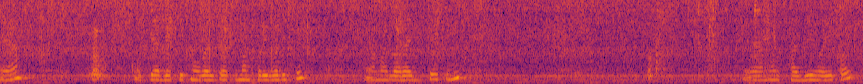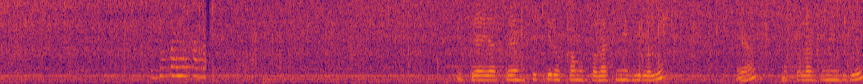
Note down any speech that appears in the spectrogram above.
এয়া। এতিয়া বেটিক মোবাইলটো অকণমান ধৰিব দিছোঁ। আমাৰ লৰাই দিছোঁ এইখিনি। এয়া মোৰ ভাজি হৈ গ'ল। এতিয়া ইয়াতে পিচি ৰখা মছলাখিনি দি ল'লোঁ। এয়া মছলাখিনি দিলোঁ।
